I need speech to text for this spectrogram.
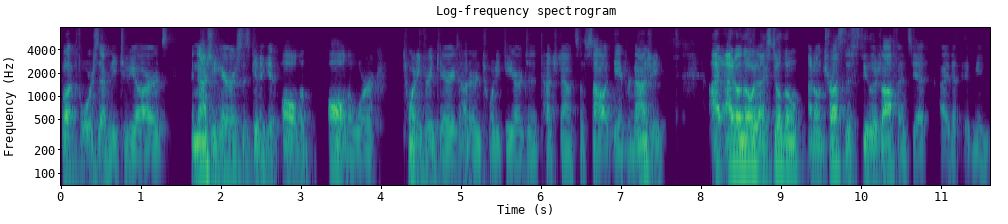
but 472 yards. And Najee Harris is going to get all the all the work. 23 carries, 122 yards, and a touchdown. So solid game for Najee. I, I don't know. I still don't. I don't trust this Steelers offense yet. I, I mean,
